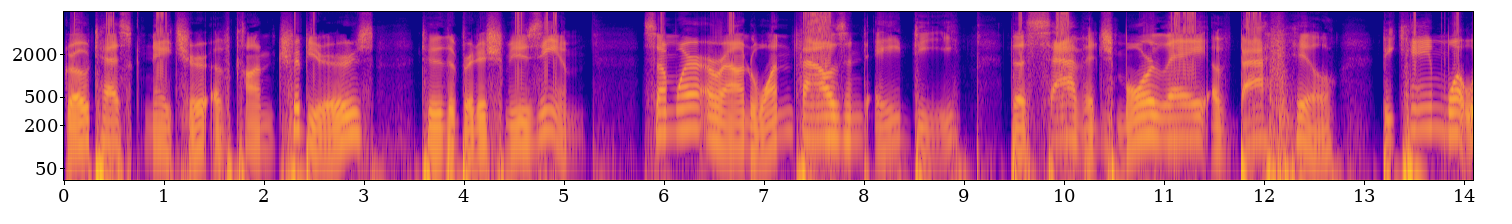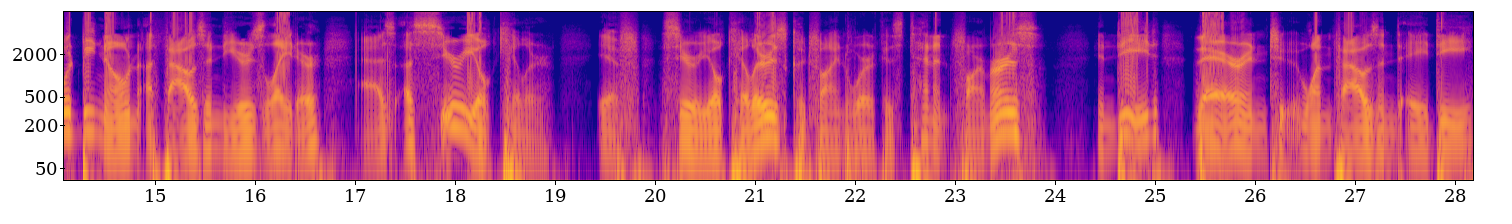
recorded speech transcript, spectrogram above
grotesque nature of contributors to the British Museum. Somewhere around 1000 A.D., the savage Morley of Bath Hill became what would be known a thousand years later as a serial killer. If serial killers could find work as tenant farmers. Indeed, there in 1000 AD,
